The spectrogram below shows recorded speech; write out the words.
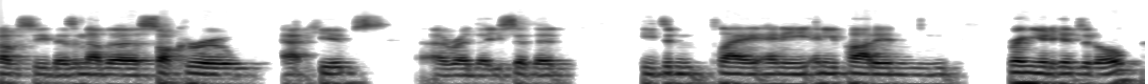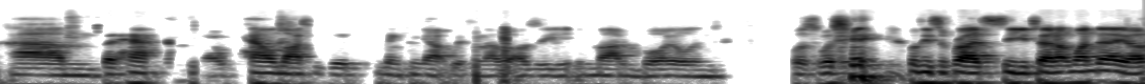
Obviously, there's another Socceroo at Hibs. I read that you said that he didn't play any any part in bringing you to Hibs at all. Um, but how you know how nice is it linking up with another Aussie in Martin Boyle and was was he was he surprised to see you turn up one day? Or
